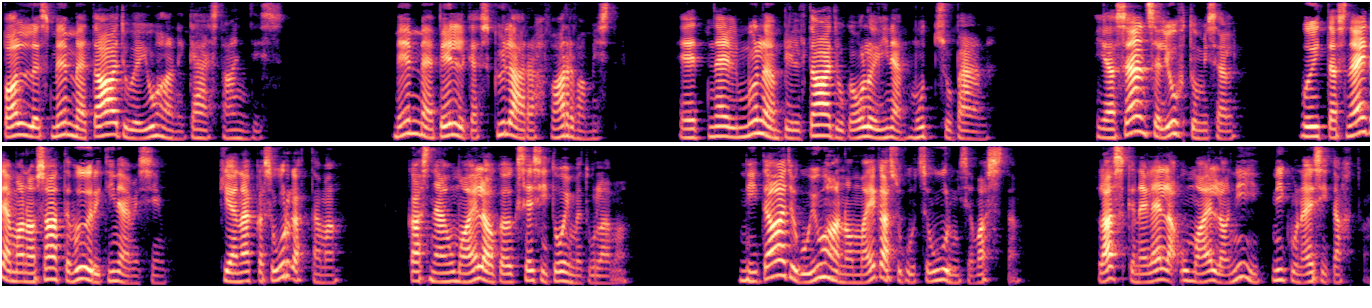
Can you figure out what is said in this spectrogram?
palles memme Taadu ja Juhani käest andis memme pelgas külarahva arvamist, et neil mõlembil Taaduga ole inem mutsu pään. ja säänsel juhtumisel võitas näidemano saata võõrit inemisi, kia nakkas urgatama, kas nä oma eloga üks esi toime tulema. nii Taadu kui Juhan oma igasuguse uurmise vasta. laske neil ella oma ellu nii, nagu nä esi tahtva.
